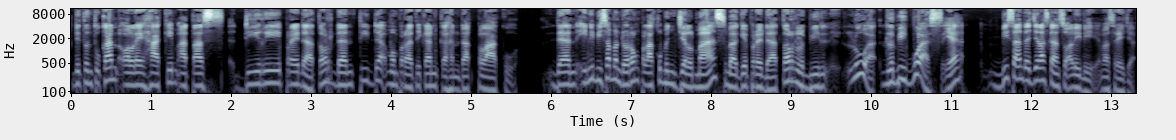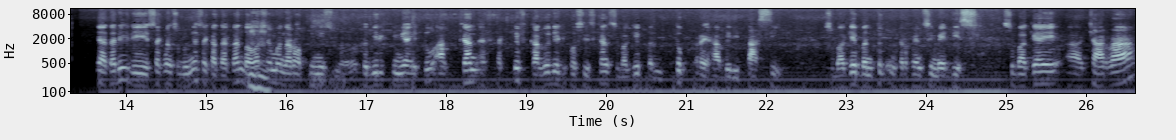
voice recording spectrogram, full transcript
ditentukan oleh hakim atas diri predator dan tidak memperhatikan kehendak pelaku. Dan ini bisa mendorong pelaku menjelma sebagai predator lebih luas, lebih buas ya. Bisa Anda jelaskan soal ini, Mas Reja? Ya, tadi di segmen sebelumnya saya katakan bahwa hmm. saya menaruh optimisme kebiri kimia itu akan efektif kalau dia diposisikan sebagai bentuk rehabilitasi sebagai bentuk intervensi medis, sebagai uh, cara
